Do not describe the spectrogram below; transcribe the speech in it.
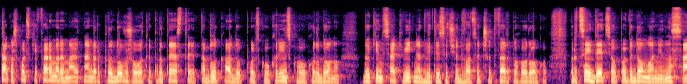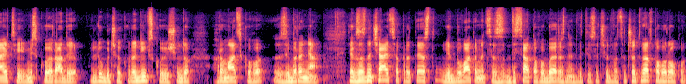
Також польські фермери мають намір продовжувати протести та блокаду польсько-українського кордону до кінця квітня 2024 року. Про це йдеться у повідомленні на сайті міської ради Любича Королівської щодо громадського зібрання. Як зазначається, протест відбуватиметься з 10 березня 2024 року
